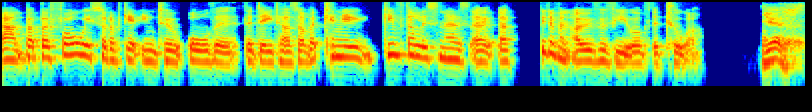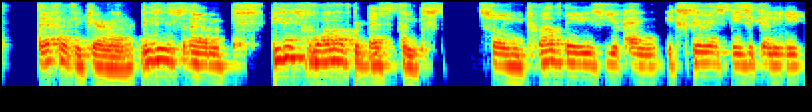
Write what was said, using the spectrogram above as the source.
Um, but before we sort of get into all the, the details of it, can you give the listeners a, a bit of an overview of the tour? Yes, definitely, Karen. This is um, this is one of the best trips. So in 12 days, you can experience basically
